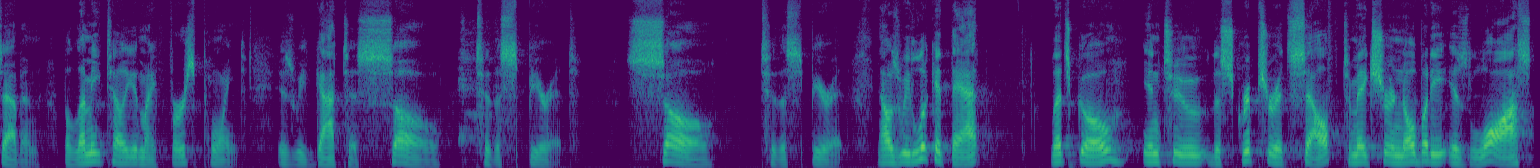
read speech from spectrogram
7. But let me tell you, my first point is we've got to sow to the Spirit sow to the Spirit. Now, as we look at that, let's go into the scripture itself to make sure nobody is lost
